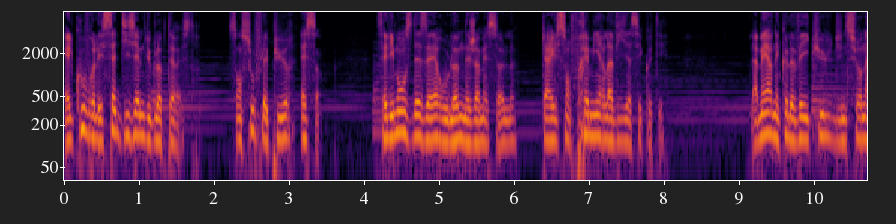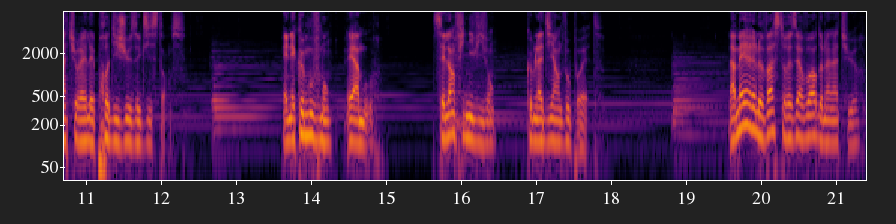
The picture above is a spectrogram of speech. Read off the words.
Elle couvre les 7 dixièmes du globe terrestre. Son souffle est pur et sain. C'est l'immense désert où l'homme n'est jamais seul, car il sent frémir la vie à ses côtés. La mer n'est que le véhicule d'une surnaturelle et prodigieuse existence. Elle n'est que mouvement et amour. C'est l'infini vivant, comme l'a dit un de vos poètes. La mer est le vaste réservoir de la nature.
